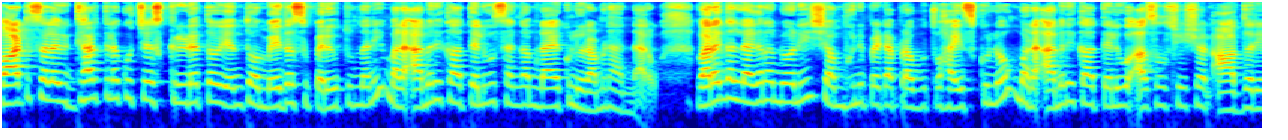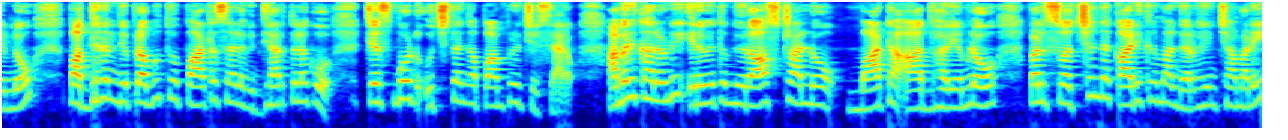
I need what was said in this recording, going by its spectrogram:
పాఠశాల విద్యార్థులకు చెస్ క్రీడతో ఎంతో మేధస్సు పెరుగుతుందని మన అమెరికా తెలుగు సంఘం నాయకులు రమణ అన్నారు. వరంగల్ నగరంలోని శంభునిపేట ప్రభుత్వ హైస్కూల్లో మన అమెరికా తెలుగు అసోసియేషన్ ఆధ్వర్యంలో పద్దెనిమిది ప్రభుత్వ పాఠశాల విద్యార్థులకు చెస్ బోర్డు ఉచితంగా పంపిణీ చేశారు. అమెరికాలోని ఇరవై తొమ్మిది రాష్ట్రాల్లో మాట ఆధ్వర్యంలో పలు స్వచ్ఛంద కార్యక్రమాలు నిర్వహించామని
